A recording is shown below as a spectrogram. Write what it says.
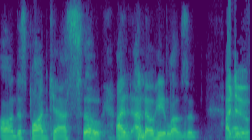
on this podcast, so I, I know he loves it. I do.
